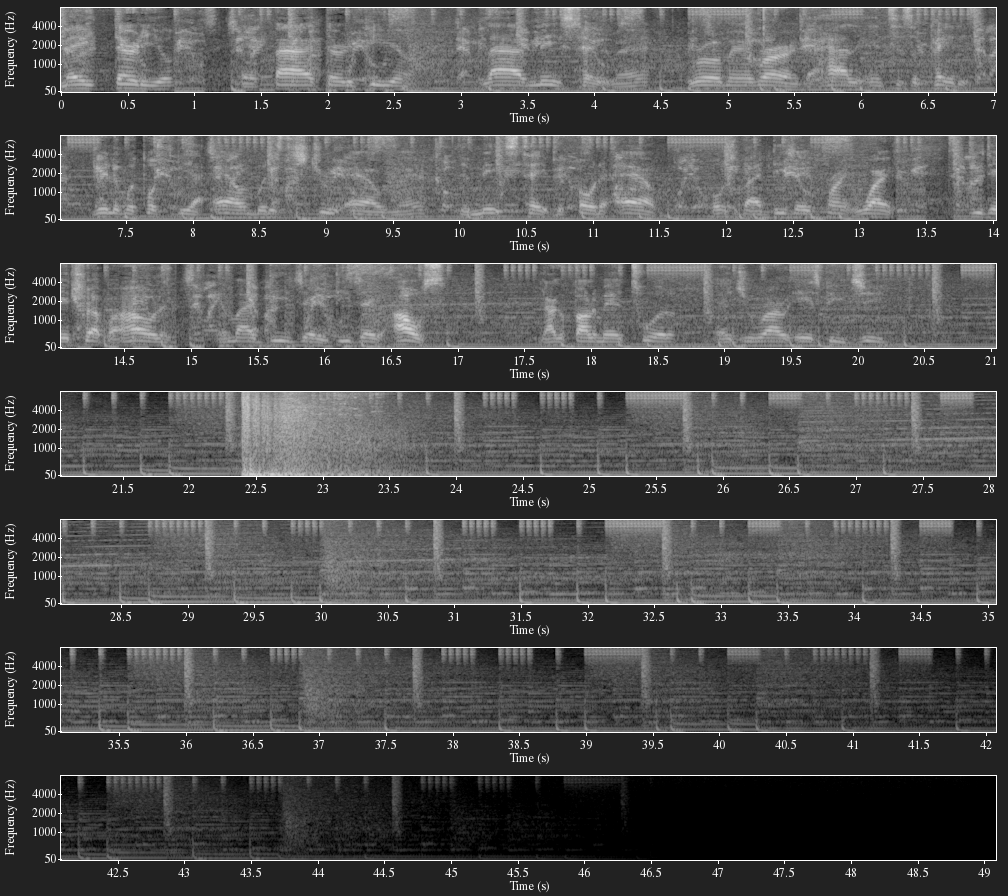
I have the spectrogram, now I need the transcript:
May 30th at 5:30 p.m. live mixtape, man. World Man Rare, the highly anticipated. Really was supposed to be an album, but it's the street album, man. The mixtape before the album. Hosted by DJ Frank White, DJ Trapper Trapaholic, and my DJ, DJ Aus. Y'all can follow me at Twitter at Jurrarri SPG.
